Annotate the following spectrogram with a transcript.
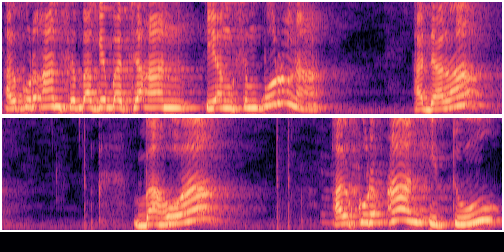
Al-Quran sebagai bacaan yang sempurna adalah bahwa Al-Quran itu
